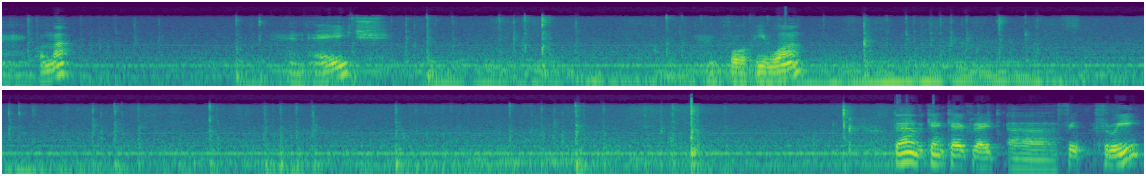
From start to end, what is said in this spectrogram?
And comma and H and 4P1 Then we can calculate uh, fit 3.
